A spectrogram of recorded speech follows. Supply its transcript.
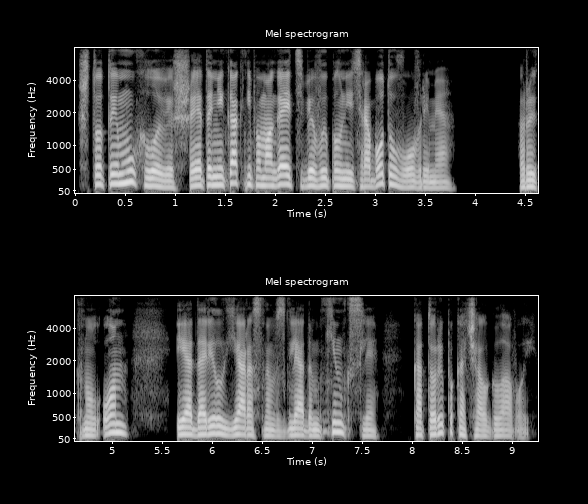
Что ты мух ловишь, и это никак не помогает тебе выполнить работу вовремя», — рыкнул он и одарил яростным взглядом Кингсли, который покачал головой.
